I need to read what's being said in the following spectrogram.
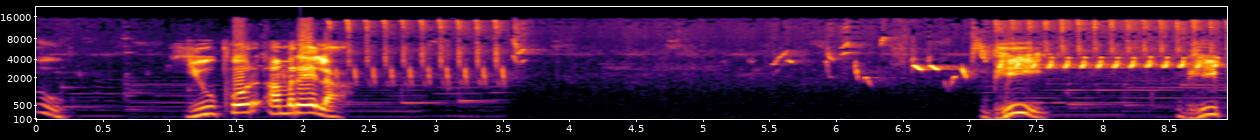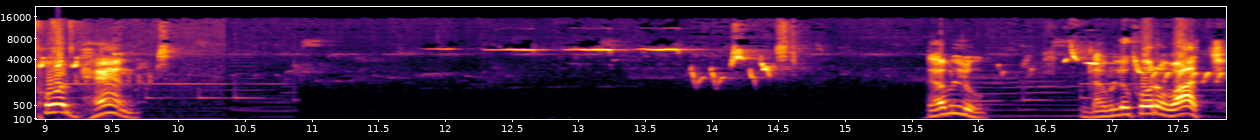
U. U for umbrella. V. V for van. W. W for watch.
